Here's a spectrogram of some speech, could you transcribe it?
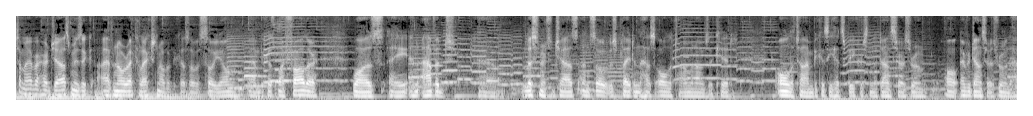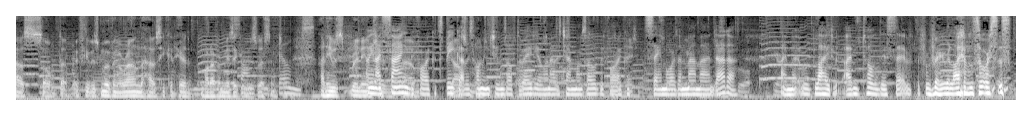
first time I ever heard jazz music, I have no recollection of it because I was so young. and because my father was a an avid uh, listener to jazz, and so it was played in the house all the time when I was a kid all the time because he had speakers in the downstairs room, all, every downstairs room in the house, so that if he was moving around the house, he could hear whatever music he was listening to. And he was really. I mean, I sang um, before I could speak. I was humming tunes off the radio when I was ten months old. Before I could say more than Mama and Dada. I'm uh, replied. I'm told this uh, from very reliable sources.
